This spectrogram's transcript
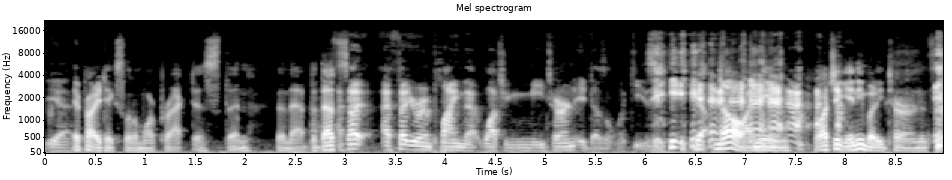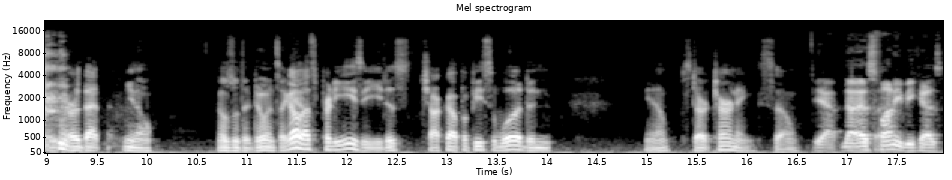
yeah. it probably takes a little more practice than than that. But I that's thought I thought you were implying that watching me turn it doesn't look easy. no, I mean watching anybody turn, it's like, or that you know knows what they're doing. It's like, oh, that's pretty easy. You just chuck up a piece of wood and you know start turning. So Yeah, no, it's funny because,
